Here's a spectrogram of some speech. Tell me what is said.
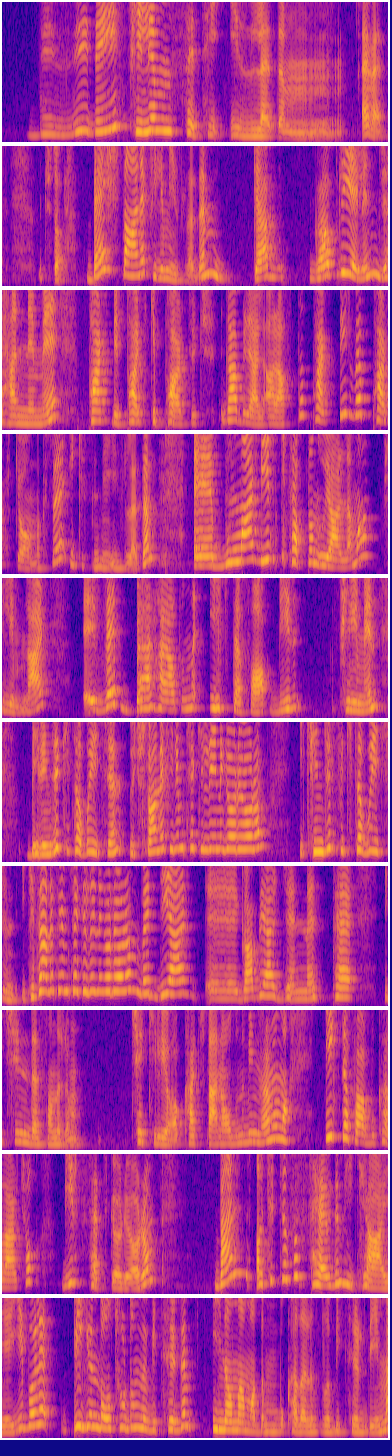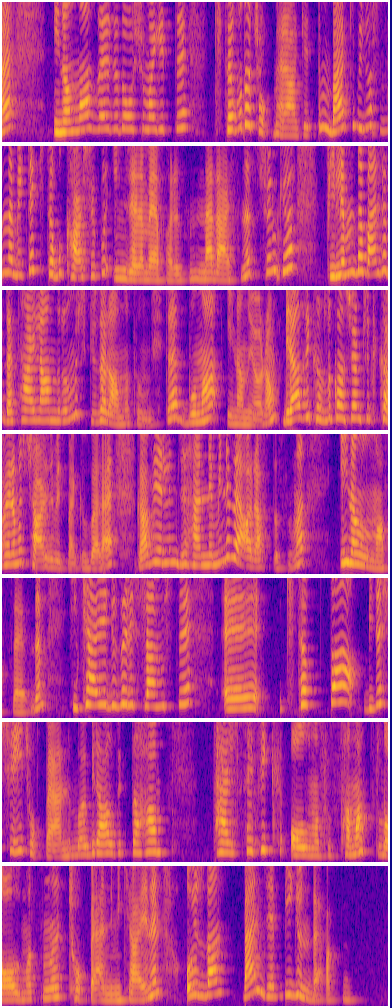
dizi değil film seti izledim. Evet. 3 4 5 tane film izledim. Gab Gabriel'in Cehennemi Part 1, Part 2, Part 3. Gabriel Araf'ta Part 1 ve Part 2 olmak üzere ikisini izledim. Ee, bunlar bir kitaptan uyarlama filmler. Ee, ve ben hayatımda ilk defa bir filmin birinci kitabı için 3 tane film çekildiğini görüyorum. İkinci kitabı için iki tane film çekildiğini görüyorum ve diğer e, Gabriel Cennette için de sanırım çekiliyor. Kaç tane olduğunu bilmiyorum ama ilk defa bu kadar çok bir set görüyorum. Ben açıkçası sevdim hikayeyi. Böyle bir günde oturdum ve bitirdim. İnanamadım bu kadar hızlı bitirdiğime. İnanılmaz derecede hoşuma gitti. Kitabı da çok merak ettim. Belki bir gün sizinle birlikte kitabı karşılıklı inceleme yaparız. Ne dersiniz? Çünkü filmde bence detaylandırılmış, güzel anlatılmıştı. Buna inanıyorum. Birazcık hızlı konuşuyorum çünkü kameramın şarjı bitmek üzere. Gabriel'in cehennemini ve Araftasını inanılmaz sevdim. Hikaye güzel işlenmişti. Ee, kitapta bir de şeyi çok beğendim. Böyle birazcık daha felsefik olması, sanatlı olmasını çok beğendim hikayenin. O yüzden bence bir günde bak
